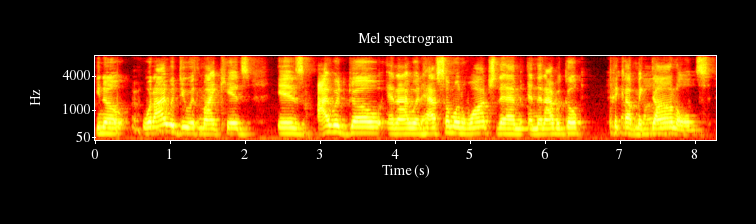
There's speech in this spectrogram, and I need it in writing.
You know, what I would do with my kids is I would go and I would have someone watch them and then I would go pick up McDonald's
